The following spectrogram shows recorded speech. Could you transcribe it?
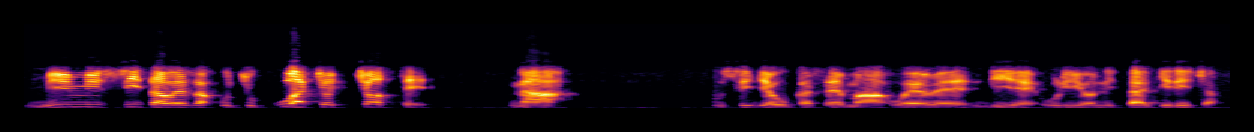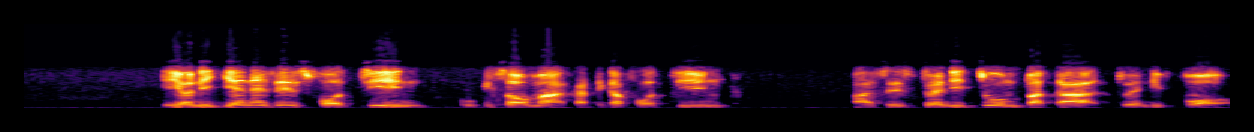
mimi sitaweza kuchukua chochote na usije ukasema wewe ndiye ulionitajirisha. Hiyo ni Genesis 14 ukisoma katika 14 verses 22 mpaka 24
